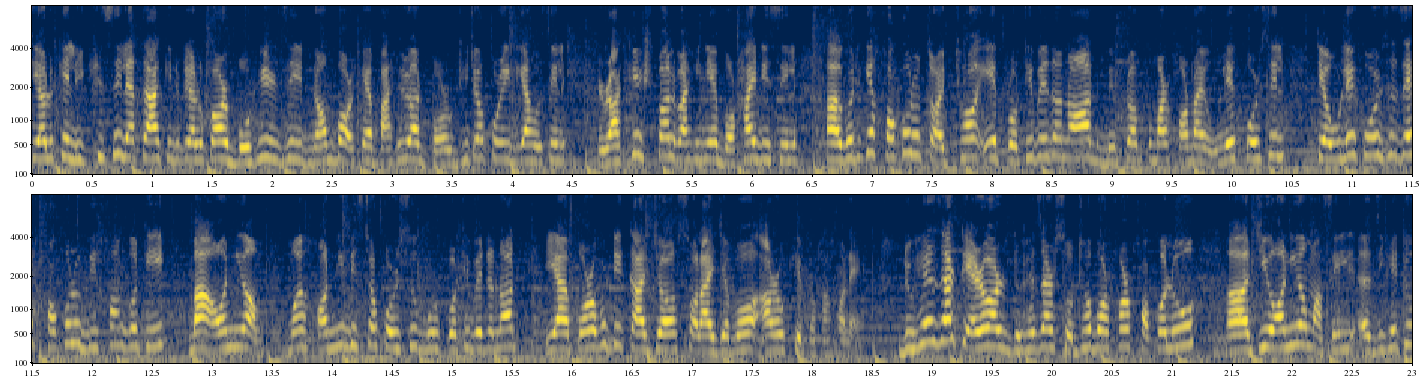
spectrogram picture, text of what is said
তেওঁলোকে লিখিছিল এটা কিন্তু তেওঁলোকৰ বহীৰ যি নম্বৰ সেয়া বাহিৰত বৰ্ধিত কৰি দিয়া হৈছিল। ৰাকেশ পাল বাহিনীয়ে বঢ়াই দিছিল। গতিকে সকলো তথ্য এই প্ৰতিবেদনত বিপ্লৱ কুমাৰ শৰ্মাই উল্লেখ কৰিছিল। তেওঁ উল্লেখ কৰিছে যে সকলো বিসংগতি বা অনিয়ম মই সন্নিৱিষ্ট কৰিছোঁ মোৰ প্ৰতিবেদনত। ইয়াৰ পৰৱৰ্তী কাৰ্য চলাই যাব আৰক্ষী প্ৰশাসনে। দুহেজাৰ তেৰ আৰু দুহেজাৰ চৈধ্য বৰ্ষৰ সকলো যি অনিয়ম আছিল যিহেতু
